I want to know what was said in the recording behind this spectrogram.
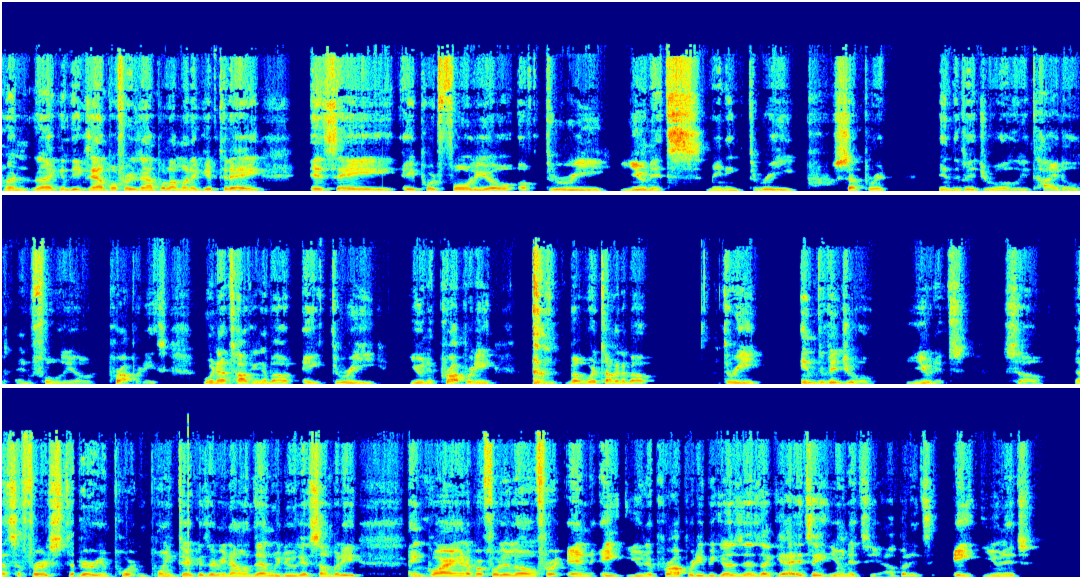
when like in the example for example i'm going to give today it's a a portfolio of three units meaning three separate individually titled and folio properties. We're not talking about a three unit property but we're talking about three individual units. So that's the first uh, very important point there because every now and then we do get somebody inquiring on a portfolio loan for an eight unit property because it's like, yeah, it's eight units, yeah, but it's eight units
